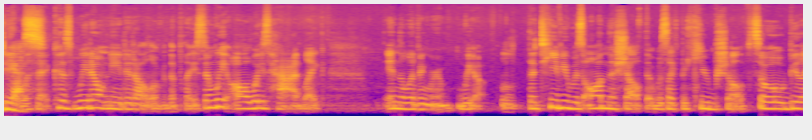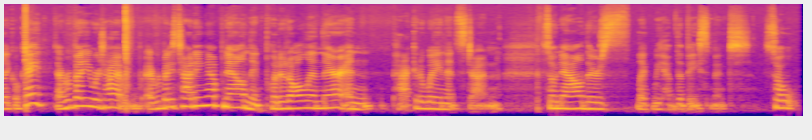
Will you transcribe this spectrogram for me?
deal Yes. with it because we don't need it all over the place, and we always had like in the living room, we the TV was on the shelf that was like the cube shelf, so it would be like, okay, everybody we're everybody's tidying up now, and they put it all in there and pack it away, and it's done. So now there's like we have the basement, so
